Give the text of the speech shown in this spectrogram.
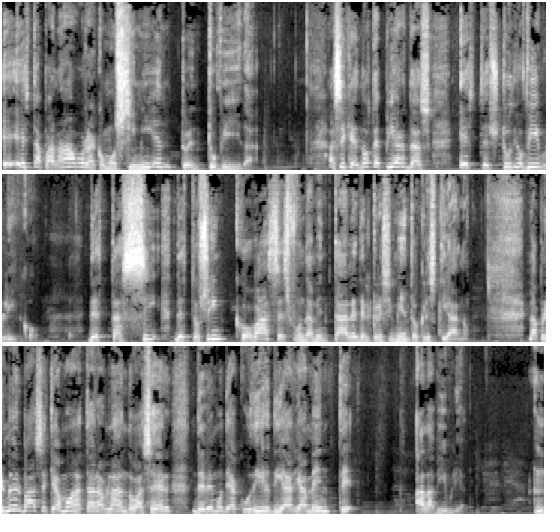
eh, esta palabra como cimiento en tu vida. Así que no te pierdas este estudio bíblico de, estas, estos cinco bases fundamentales del crecimiento cristiano. La primera base que vamos a estar hablando va a ser, debemos de acudir diariamente a la Biblia. ¿Mm?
